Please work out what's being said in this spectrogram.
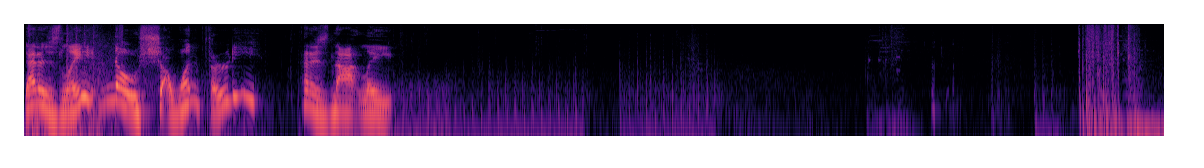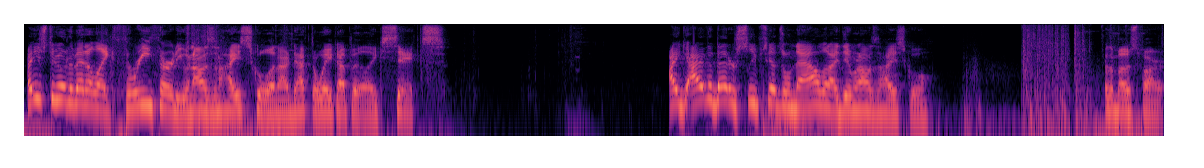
That is late? No, shot 130? That is not late. I used to go to bed at like 3.30 when I was in high school and I'd have to wake up at like 6. I, I have a better sleep schedule now than I did when I was in high school. For the most part.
